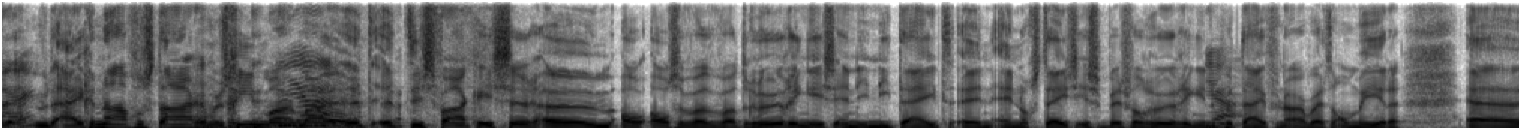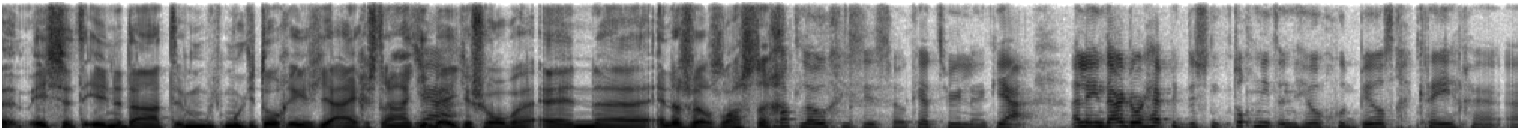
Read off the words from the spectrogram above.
zeg maar. met eigen navelstaren misschien, maar, Ja. maar het, het is vaak is er, ehm, al- als er wat, wat reuring is, en in die tijd, en, en nog steeds is er best wel reuring in de. Partij van de Arbeid Almere, eh, is het inderdaad, moet, moet je toch eerst je eigen straatje Ja. een beetje schrobben. En, eh, en dat is wel eens lastig. Wat logisch is ook, ja, tuurlijk. Ja. Alleen daardoor heb ik dus toch niet een heel goed beeld gekregen eh,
